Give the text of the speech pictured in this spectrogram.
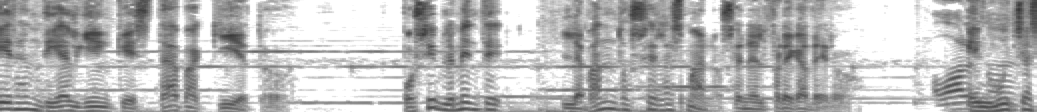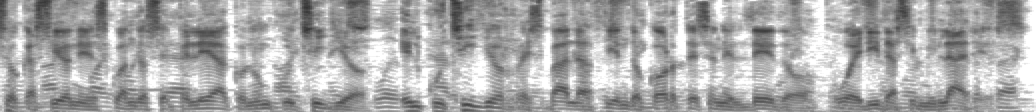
eran de alguien que estaba quieto, posiblemente lavándose las manos en el fregadero. En muchas ocasiones, cuando se pelea con un cuchillo, el cuchillo resbala haciendo cortes en el dedo o heridas similares.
